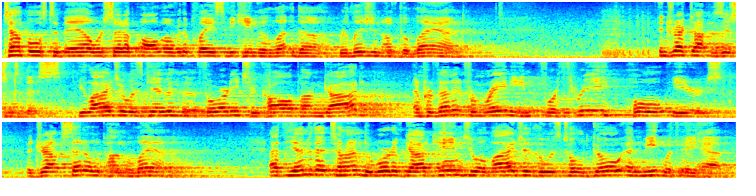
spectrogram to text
Temples to Baal were set up all over the place. It became the, the religion of the land. In direct opposition to this, Elijah was given the authority to call upon God and prevent it from raining for three whole years. A drought settled upon the land. At the end of that time, the word of God came to Elijah, who was told, Go and meet with Ahab.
